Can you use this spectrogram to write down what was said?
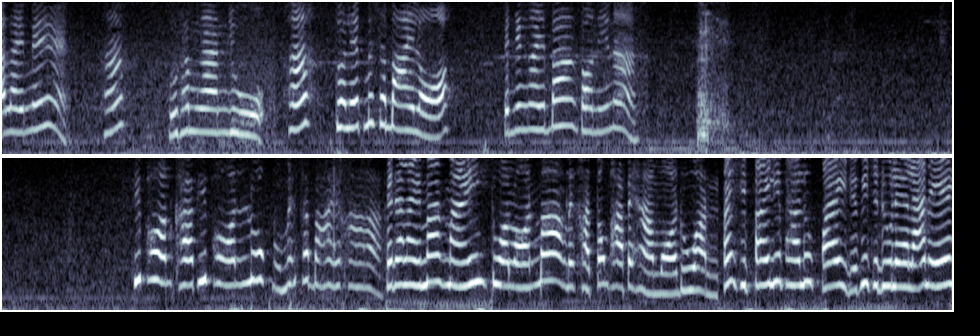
อะไรแม่ ฮะ หนูทำงานอยู่ ฮะ ตัวเล็กไม่สบายเหรอ เป็นยังไงบ้างตอนนี้น่ะ พี่พรคะ พี่พรลูกหนูไม่สบายค่ะ เป็นอะไรมากไหมตัวร้อนมากเลยค่ะ ต้องพาไปหาหมอด่วน ไปสิไปรีบพาลูกไป เดี๋ยวพี่จะดูแลร้านเอง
